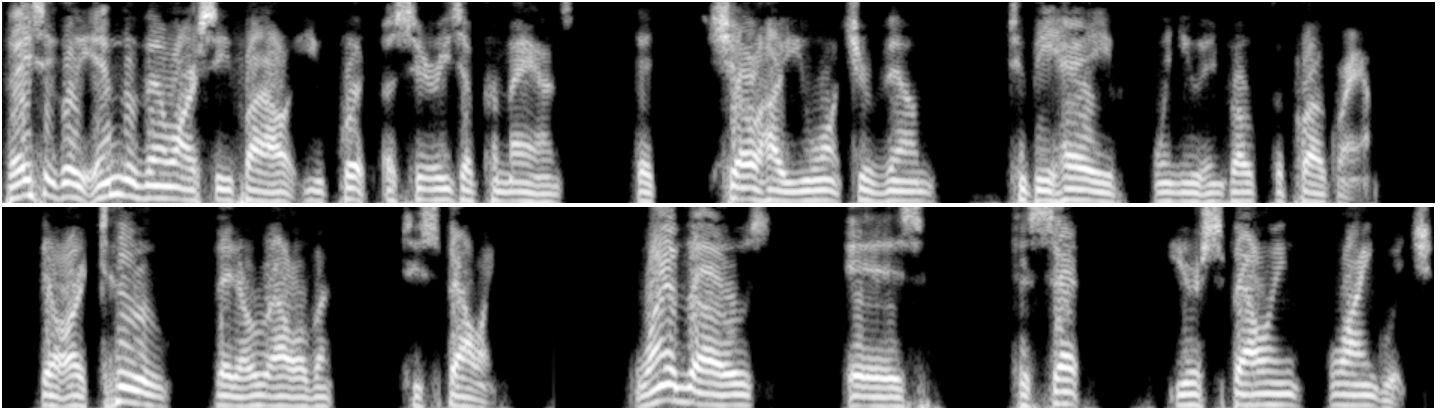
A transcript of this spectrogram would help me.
Basically, in the VimRC file, you put a series of commands that show how you want your Vim to behave when you invoke the program. There are two that are relevant to spelling. One of those is to set your spelling language.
